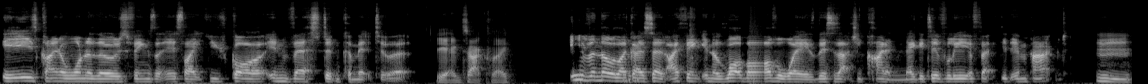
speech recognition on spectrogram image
It is kind of one of those things that it's like you've got to invest and commit to it. Yeah, exactly. even though, like I said, I think in a lot of other ways this has actually kind of negatively affected Impact. Mm.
